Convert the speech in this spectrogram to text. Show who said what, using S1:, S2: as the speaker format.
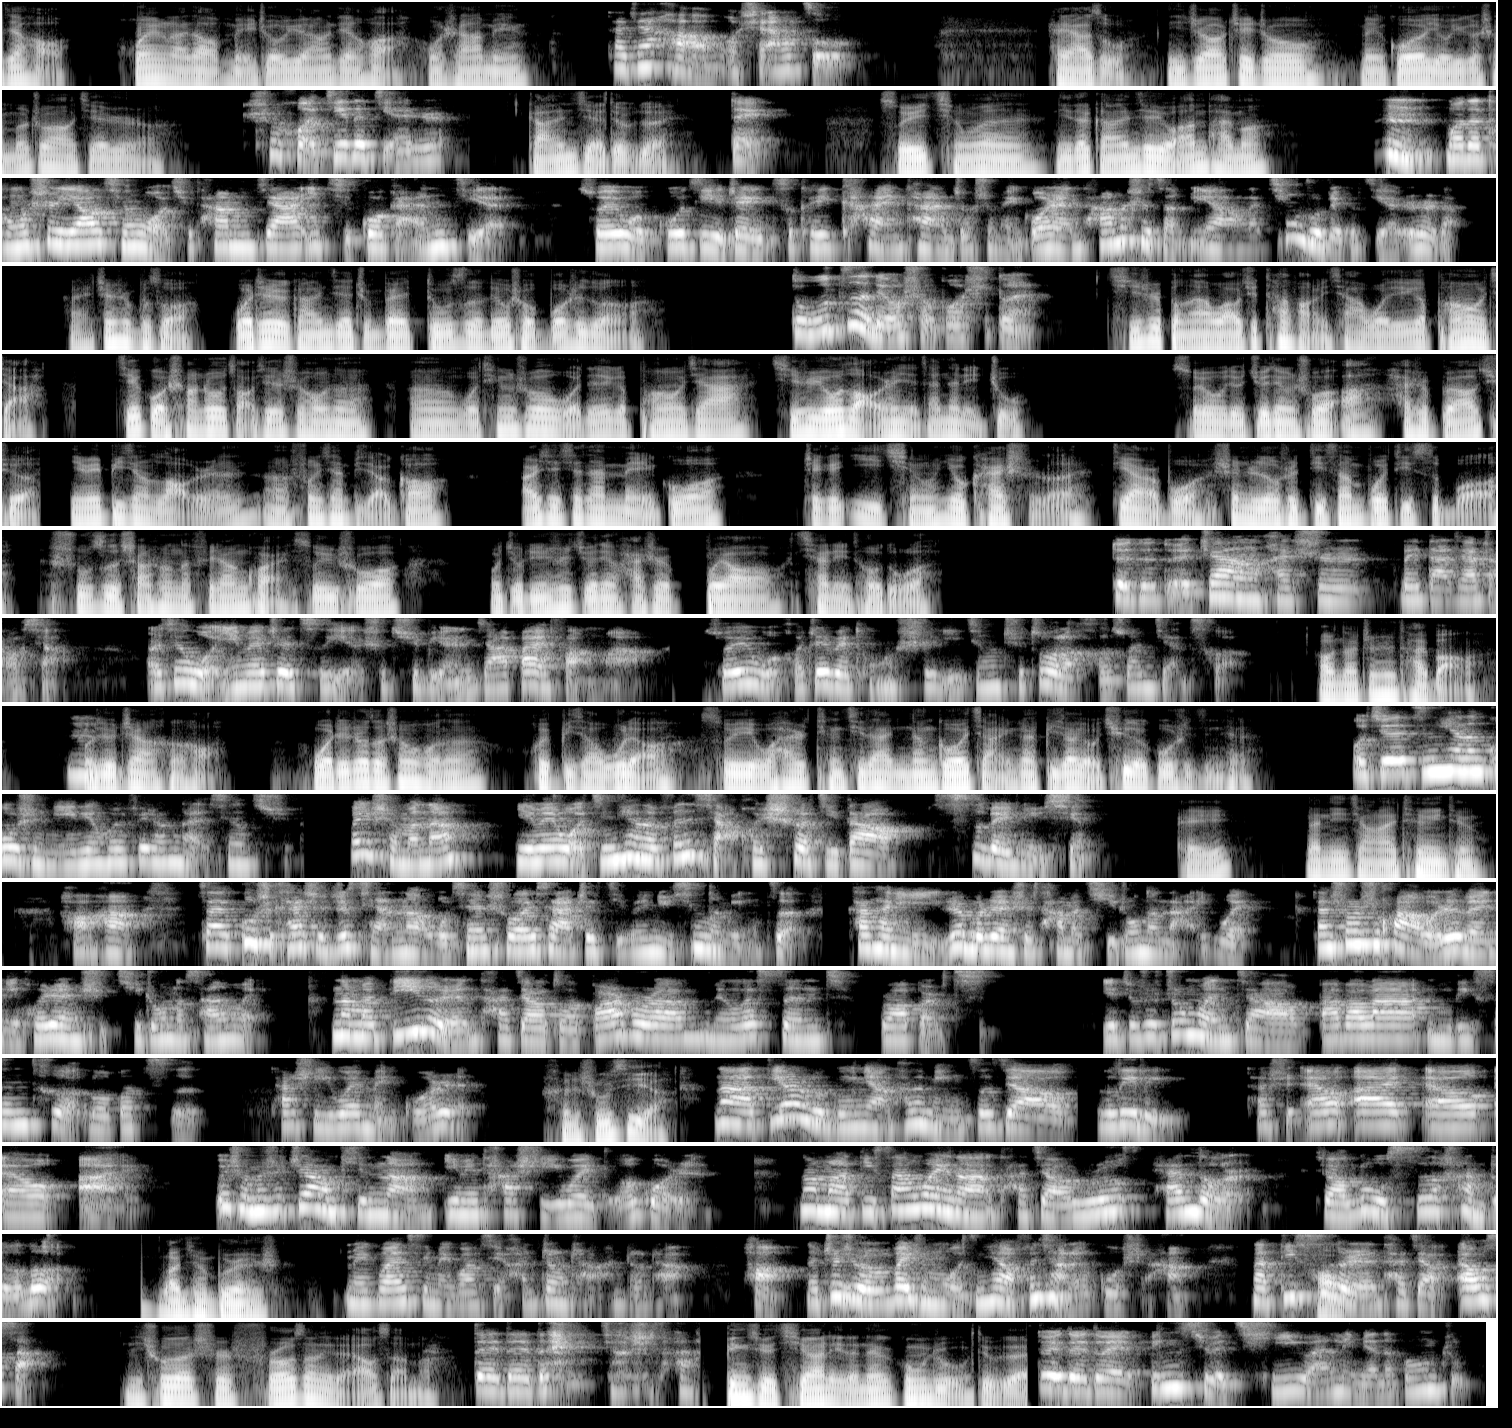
S1: 大家好，欢迎来到每周岳阳电话，我是阿明。
S2: 大家好，我是阿祖。
S1: 嘿，阿祖，你知道这周美国有一个什么重要节日呢？
S2: 吃火鸡的节日，
S1: 感恩节，对不对？
S2: 对。
S1: 所以，请问你的感恩节有安排吗？
S2: 嗯，我的同事邀请我去他们家一起过感恩节，所以我估计这一次可以看一看，就是美国人他们是怎么样来庆祝这个节日的。
S1: 哎，真是不错。我这个感恩节准备独自留守波士顿了。
S2: 独自留守波士顿。
S1: 其实本来我要去探访一下我的一个朋友家，结果上周早些时候呢，嗯，我听说我的这个朋友家其实有老人也在那里住，所以我就决定说啊，还是不要去了，因为毕竟老人嗯风险比较高，而且现在美国这个疫情又开始了第二波，甚至都是第三波、第四波了，数字上升的非常快，所以说我就临时决定还是不要千里投毒了。
S2: 对对对，这样还是为大家着想，而且我因为这次也是去别人家拜访嘛。所以，我和这位同事已经去做了核酸检测。
S1: 哦，那真是太棒了！我觉得这样很好。我这周的生活呢，会比较无聊，所以我还是挺期待你能给我讲一个比较有趣的故事。今天，
S2: 我觉得今天的故事你一定会非常感兴趣。为什么呢？因为我今天的分享会涉及到四位女性。
S1: 哎，那你讲来听一听。
S2: 好哈，在故事开始之前呢，我先说一下这几位女性的名字，看看你认不认识她们其中的哪一位。但说实话，我认为你会认识其中的三位。那么第一个人，她叫做 Barbara Millicent Roberts，也就是中文叫芭芭拉·米利森特·罗伯茨。她是一位美国人，
S1: 很熟悉啊。
S2: 那第二个姑娘，她的名字叫 Lily，她是 L I L L I。为什么是这样拼呢？因为她是一位德国人。那么第三位呢，她叫 Ruth Handler，叫露丝·汉德勒。
S1: 完全不认识。
S2: 没关系，没关系，很正常，很正常。好，那这就是为什么我今天要分享这个故事哈。那第四个人，她叫 Elsa。
S1: 你说的是《Frozen》里的 Elsa 吗？
S2: 对对对，就是她。
S1: 《冰雪奇缘》里的那个公主，对不对？
S2: 对对对，《冰雪奇缘》里面的公主。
